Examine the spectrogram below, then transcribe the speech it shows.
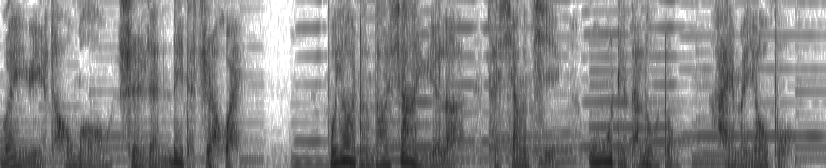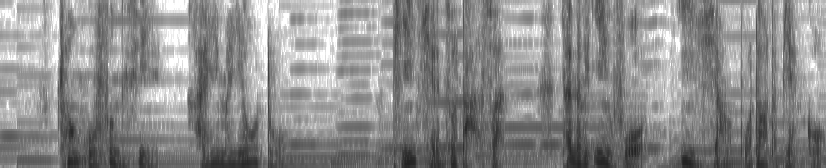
未雨绸缪是人类的智慧，不要等到下雨了才想起屋顶的漏洞还没有补，窗户缝隙还没有堵，提前做打算，才能应付意想不到的变故。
